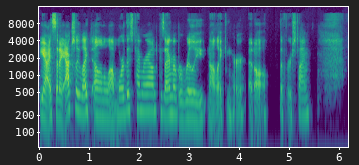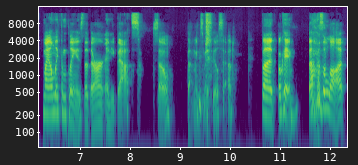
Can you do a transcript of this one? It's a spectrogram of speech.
yeah, I said I actually liked Ellen a lot more this time around because I remember really not liking her at all the first time. My only complaint is that there aren't any bats. So that makes me feel sad. But okay, that was a lot.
